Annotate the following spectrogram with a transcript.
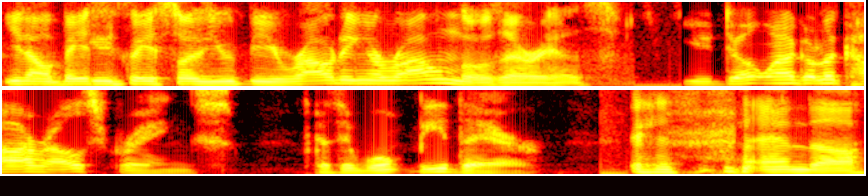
You know, basically, so you'd be routing around those areas. You don't want to go to Colorado Springs because it won't be there. and uh,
